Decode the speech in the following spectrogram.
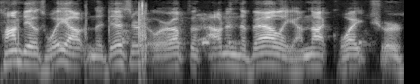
Palmdale's way out in the desert or up in- out in the valley. I'm not quite sure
